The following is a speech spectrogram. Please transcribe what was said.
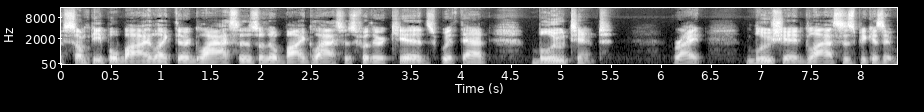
some people buy like their glasses or they'll buy glasses for their kids with that blue tint, right? Blue shade glasses because it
